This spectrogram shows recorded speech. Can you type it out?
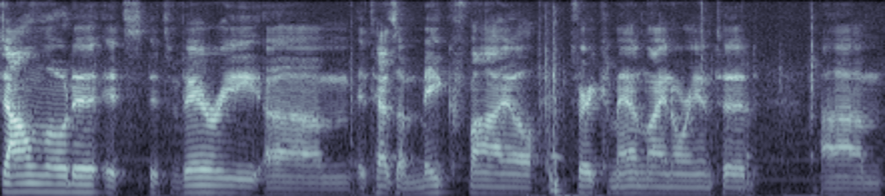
download it. It's it's very. Um, it has a make file. It's very command line oriented. Um,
